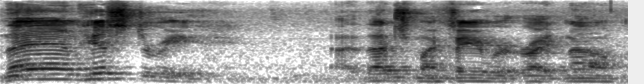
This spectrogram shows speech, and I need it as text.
Then history. Uh, that's my favorite right now.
